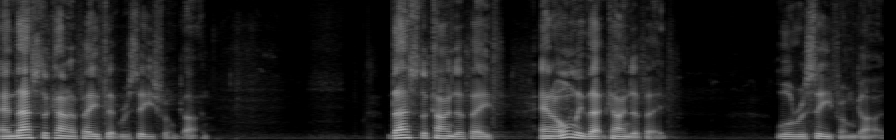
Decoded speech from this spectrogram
And that's the kind of faith that receives from God. That's the kind of faith, and only that kind of faith will receive from God.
